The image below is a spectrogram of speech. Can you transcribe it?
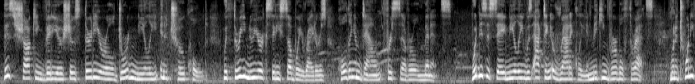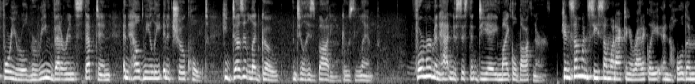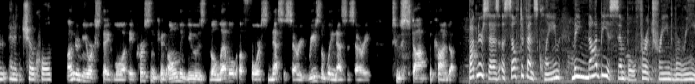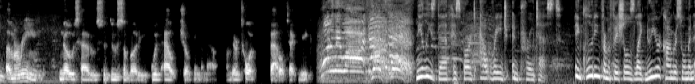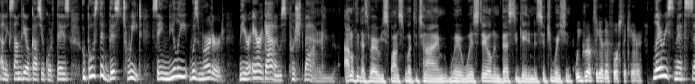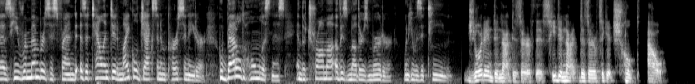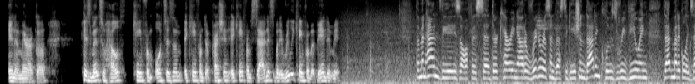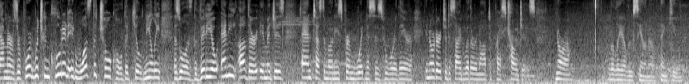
This shocking video shows 30-year-old Jordan Neely in a chokehold with three New York City subway riders holding him down for several minutes. Witnesses say Neely was acting erratically and making verbal threats when a 24-year-old Marine veteran stepped in and held Neely in a chokehold. He doesn't let go until his body goes limp. Former Manhattan Assistant DA Michael Bachner. Can someone see someone acting erratically and hold them in a chokehold? Under New York state law, a person can only use the level of force necessary, reasonably necessary, to stop the conduct. Bachner says a self-defense claim may not be as simple for a trained Marine. A Marine knows how to seduce somebody without choking them out. Um, they're taught battle technique. What do we want? Justice! Neely's death has sparked outrage and protest, including from officials like New York Congresswoman Alexandria Ocasio-Cortez, who posted this tweet saying Neely was murdered Mayor Eric Adams pushed back. And I don't think that's very responsible at the time where we're still investigating the situation. We grew up together in foster care. Larry Smith says he remembers his friend as a talented Michael Jackson impersonator who battled homelessness and the trauma of his mother's murder when he was a teen. Jordan did not deserve this. He did not deserve to get choked out in America his mental health came from autism, it came from depression, it came from sadness, but it really came from abandonment. The Manhattan DA's office said they're carrying out a rigorous investigation that includes reviewing that medical examiner's report, which concluded it was the chokehold that killed Neely, as well as the video, any other images and testimonies from witnesses who were there in order to decide whether or not to press charges. Nora. Lilia Luciano, thank you.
